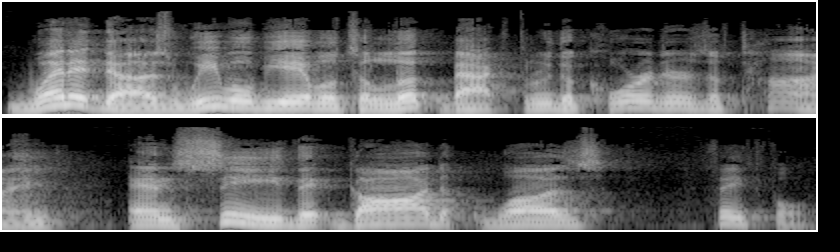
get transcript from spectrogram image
when it does, we will be able to look back through the corridors of time and see that God was faithful.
